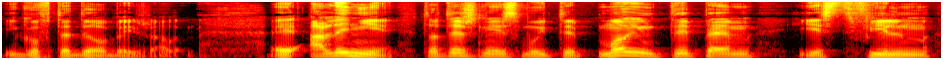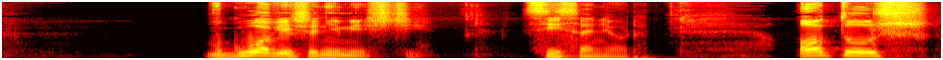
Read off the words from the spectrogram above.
i go wtedy obejrzałem. E, ale nie, to też nie jest mój typ. Moim typem jest film W głowie się nie mieści. Si, senior. Otóż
